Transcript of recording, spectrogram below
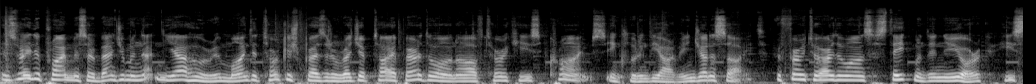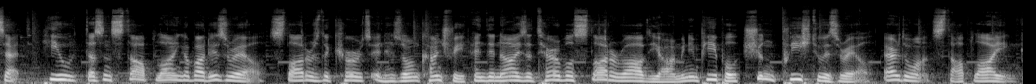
Israeli Prime Minister Benjamin Netanyahu reminded Turkish President Recep Tayyip Erdogan of Turkey's crimes, including the Armenian genocide. Referring to Erdogan's statement in New York, he said, He who doesn't stop lying about Israel, slaughters the Kurds in his own country, and denies the terrible slaughter of the Armenian people shouldn't preach to Israel. Erdogan, stop lying.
